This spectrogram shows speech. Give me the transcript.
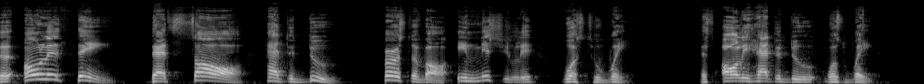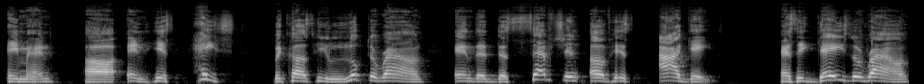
the only thing that Saul had to do, first of all, initially, was to wait. That's all he had to do was wait. Amen. Uh, in his haste, because he looked around and the deception of his eye gate, as he gazed around,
